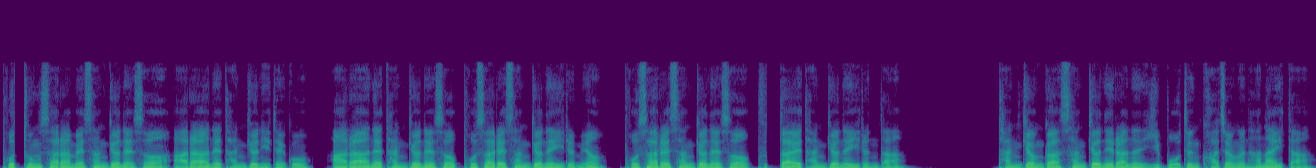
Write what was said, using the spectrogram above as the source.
보통 사람의 상견에서 아라한의 단견이 되고 아라한의 단견에서 보살의 상견에 이르며 보살의 상견에서 붓다의 단견에 이른다. 단견과 상견이라는 이 모든 과정은 하나이다.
